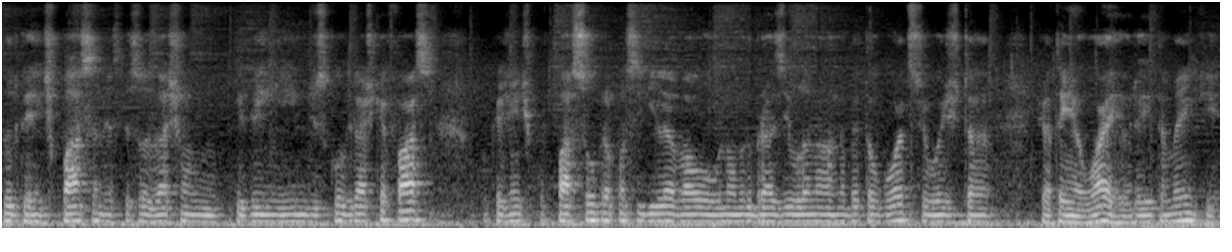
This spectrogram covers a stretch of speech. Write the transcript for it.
Tudo que a gente passa, né? As pessoas acham que vem no Discovery, acho que é fácil, porque a gente passou para conseguir levar o nome do Brasil lá na, na Betelgeuse, hoje está já tem a Wire aí também que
